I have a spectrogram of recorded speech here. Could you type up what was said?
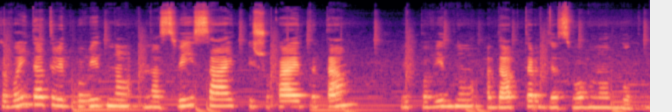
то ви йдете відповідно на свій сайт і шукаєте там відповідно адаптер для свого ноутбуку.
